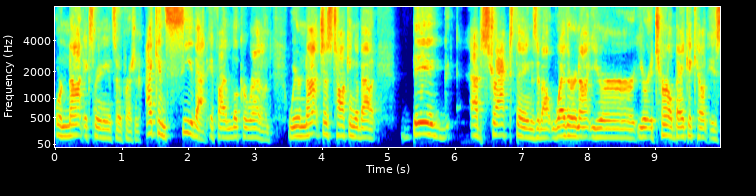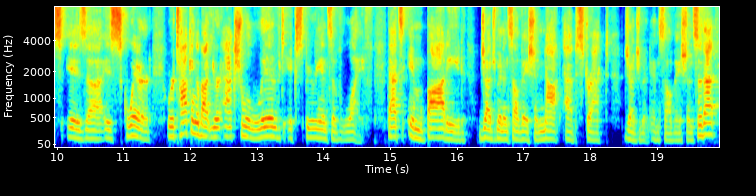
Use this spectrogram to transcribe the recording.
or not experiencing oppression? I can see that if I look around. We're not just talking about big abstract things about whether or not your your eternal bank account is is uh, is squared. We're talking about your actual lived experience of life. That's embodied judgment and salvation, not abstract judgment and salvation. So that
